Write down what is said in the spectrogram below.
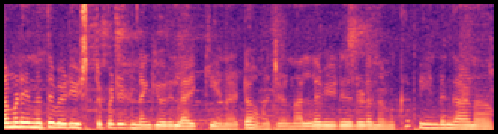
നമ്മുടെ ഇന്നത്തെ വീഡിയോ ഇഷ്ടപ്പെട്ടിട്ടുണ്ടെങ്കിൽ ഒരു ലൈക്ക് ചെയ്യണം കേട്ടോ. മറ്റൊരു നല്ല വീഡിയോയിലൂടെ നമുക്ക് വീണ്ടും കാണാം.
